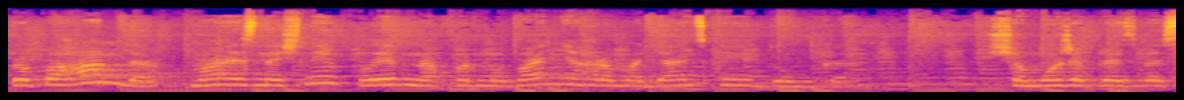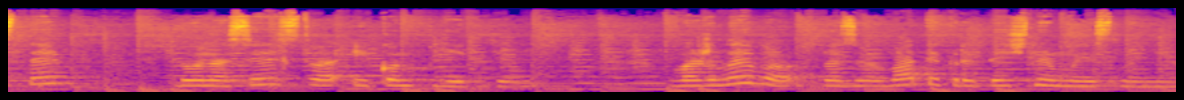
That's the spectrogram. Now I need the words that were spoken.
Пропаганда має значний вплив на формування громадянської думки, що може призвести до насильства і конфліктів. Важливо розвивати критичне мислення,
